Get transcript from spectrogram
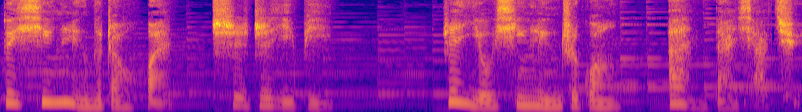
对心灵的召唤嗤之以鼻，任由心灵之光暗淡下去。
